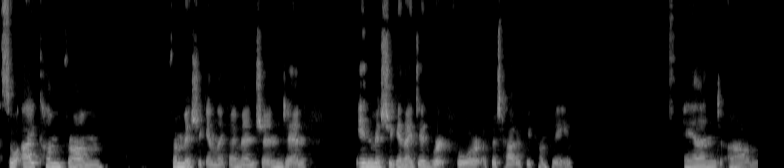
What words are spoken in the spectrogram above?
so I come from from Michigan, like I mentioned, and in Michigan, I did work for a photography company, and um,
